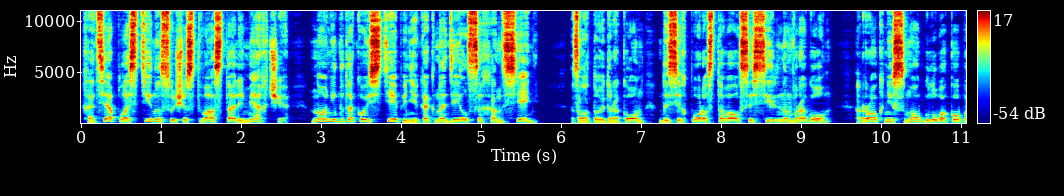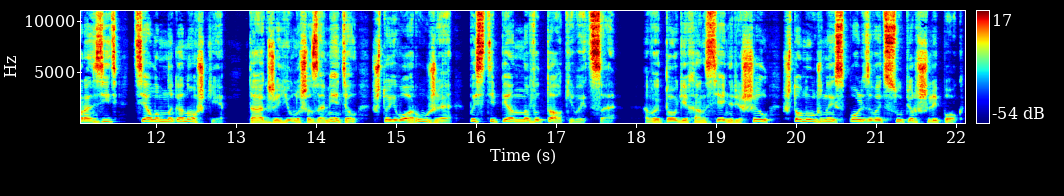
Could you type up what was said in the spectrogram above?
Хотя пластины существа стали мягче, но не до такой степени, как надеялся Хан Сень. Золотой дракон до сих пор оставался сильным врагом. Рог не смог глубоко пронзить тело многоножки. Также юноша заметил, что его оружие постепенно выталкивается – в итоге Хан Сень решил, что нужно использовать супершлепок.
